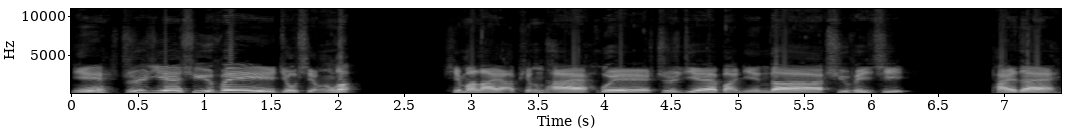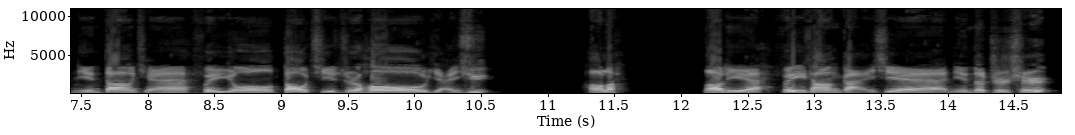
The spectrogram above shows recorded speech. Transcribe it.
您直接续费就行了。喜马拉雅平台会直接把您的续费期还在您当前费用到期之后延续。好了。老李，非常感谢您的支持。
